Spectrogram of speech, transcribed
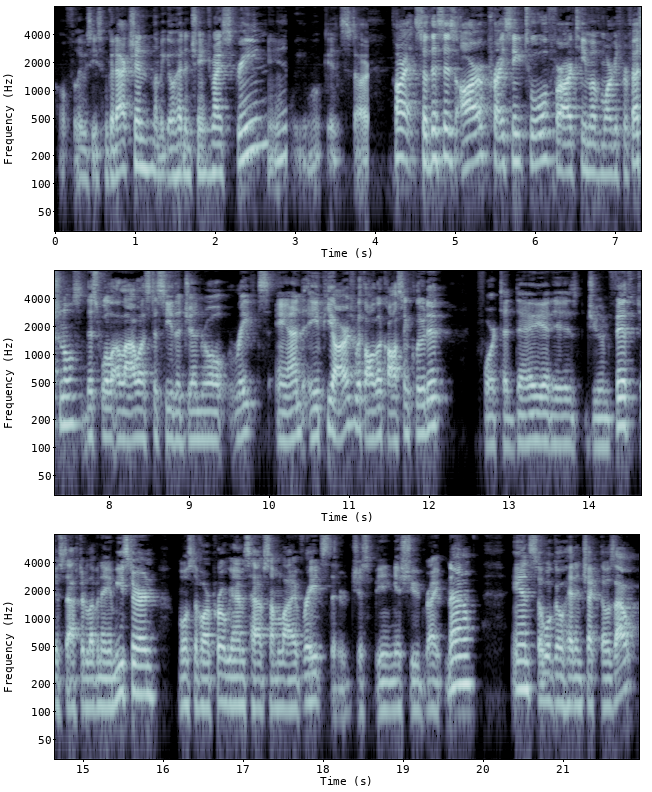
hopefully we see some good action. Let me go ahead and change my screen and we will get started. All right. So this is our pricing tool for our team of mortgage professionals. This will allow us to see the general rates and APRs with all the costs included. For today, it is June 5th, just after 11 a.m. Eastern. Most of our programs have some live rates that are just being issued right now. And so we'll go ahead and check those out.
